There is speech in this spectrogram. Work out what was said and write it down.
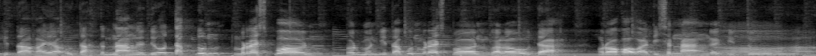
kita kayak udah tenang. Jadi otak tuh merespon hormon kita pun merespon. Kalau udah ngerokok berarti senang kayak gitu. Oh,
